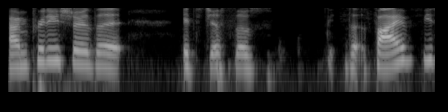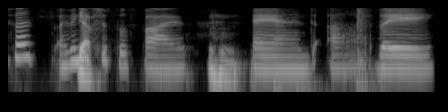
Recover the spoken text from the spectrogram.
I'm pretty sure that it's just those the five you said. I think Yes. it's just those five, hmm and uh, they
